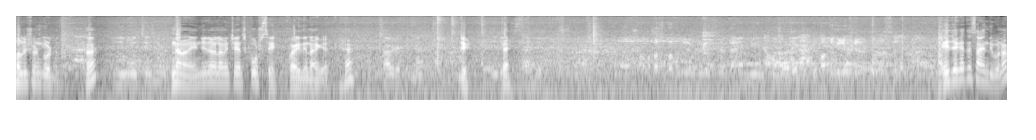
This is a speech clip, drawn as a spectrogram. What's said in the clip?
সলিউশন করে দেবে। হ্যাঁ? না না ইঞ্জিন অয়েল আমি চেঞ্জ করছি কয়েকদিন আগে আর কি, হ্যাঁ? জি তাই। এই জায়গাতে সাইন দিব না?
